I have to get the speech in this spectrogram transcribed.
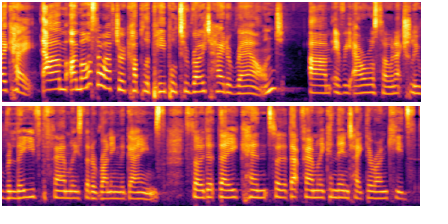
okay, um, I'm also after a couple of people to rotate around um, every hour or so and actually relieve the families that are running the games so that they can, so that that family can then take their own kids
